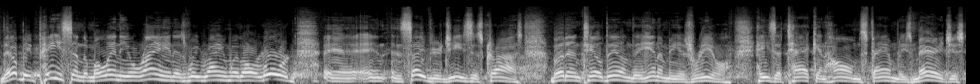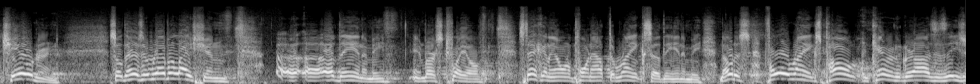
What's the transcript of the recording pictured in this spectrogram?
There'll be peace in the millennial reign as we reign with our Lord and, and Savior Jesus Christ. But until then, the enemy is real. He's attacking homes, families, marriages, children. So there's a revelation. Uh, uh, of the enemy in verse 12. Secondly, I want to point out the ranks of the enemy. Notice four ranks. Paul categorizes these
